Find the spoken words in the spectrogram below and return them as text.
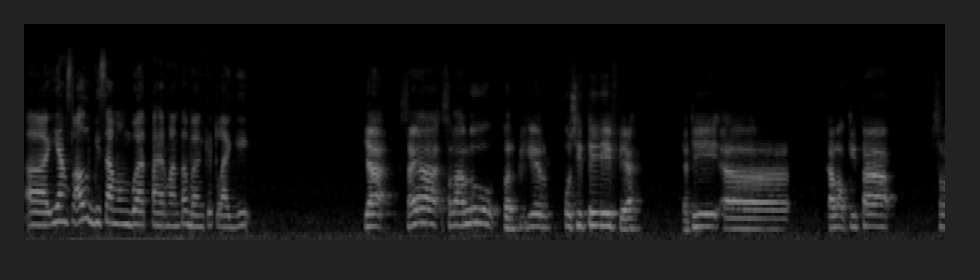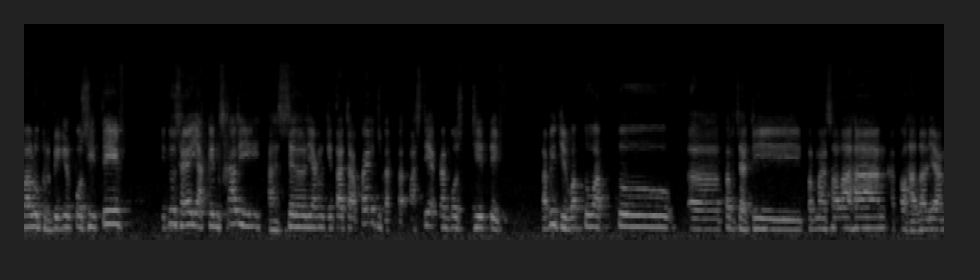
eh, yang selalu bisa membuat Pak Hermanto bangkit lagi? Ya, saya selalu berpikir positif ya. Jadi eh, kalau kita selalu berpikir positif, itu saya yakin sekali hasil yang kita capai juga pasti akan positif. Tapi di waktu-waktu eh, terjadi permasalahan atau hal-hal yang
